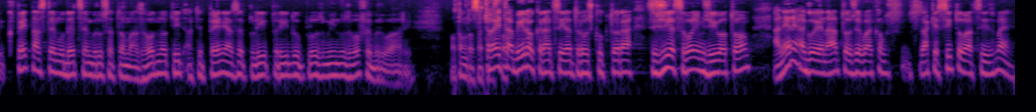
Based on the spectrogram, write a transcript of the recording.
k 15. decembru sa to má zhodnotiť a tie peniaze prídu plus minus vo februári. O tomto sa často... To je tá byrokracia trošku, ktorá žije svojim životom a nereaguje na to, že v, akom, v akej situácii sme.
